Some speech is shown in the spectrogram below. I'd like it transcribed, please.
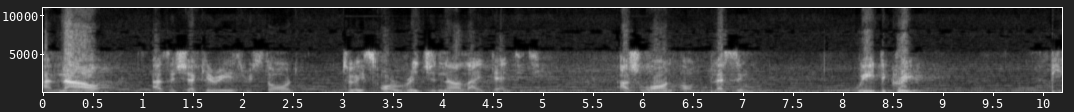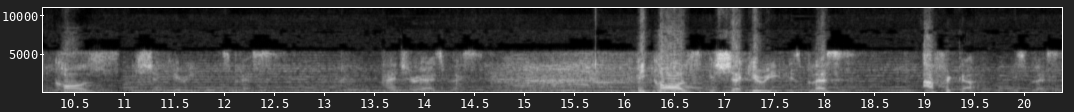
And now, as the Shekiri is restored to its original identity, as one of blessing, we decree because blessed, Nigeria is blessed. Because Itsekiri is blessed, Africa is blessed.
